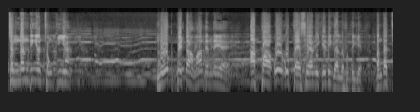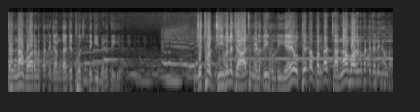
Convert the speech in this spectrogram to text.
ਚੰਦਨ ਦੀਆਂ ਚੌਂਕੀਆਂ ਲੋਕ ਭੇਟਾਵਾਂ ਦਿੰਦੇ ਐ। ਆਪਾਂ ਉਹ ਉਹ ਪੈਸਿਆਂ ਦੀ ਕਿਹੜੀ ਗੱਲ ਹੁੰਦੀ ਹੈ ਬੰਦਾ ਜਾਨਾਂ ਵਾਰਨ ਤੱਕ ਜਾਂਦਾ ਜਿੱਥੋਂ ਜ਼ਿੰਦਗੀ ਮਿਲਦੀ ਹੈ ਜਿੱਥੋਂ ਜੀਵਨ ਜਾਚ ਮਿਲਦੀ ਹੁੰਦੀ ਹੈ ਉੱਥੇ ਤਾਂ ਬੰਦਾ ਜਾਨਾਂ ਵਾਰਨ ਤੱਕ ਚਲੇ ਜਾਂਦਾ।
